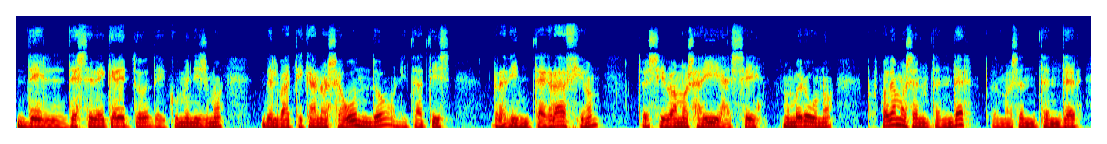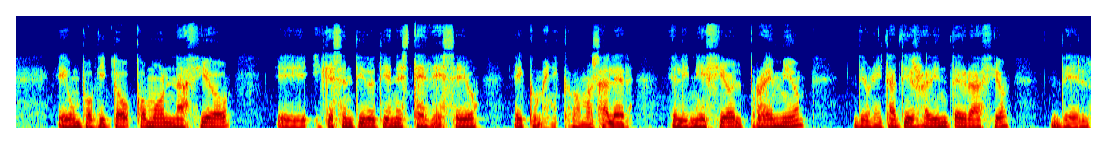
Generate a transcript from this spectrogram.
del, de ese decreto de ecumenismo del Vaticano II, Unitatis Redintegratio. Entonces, si vamos ahí a ese número uno, pues podemos entender, podemos entender eh, un poquito cómo nació eh, y qué sentido tiene este deseo ecuménico. Vamos a leer el inicio, el proemio de Unitatis Redintegratio del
